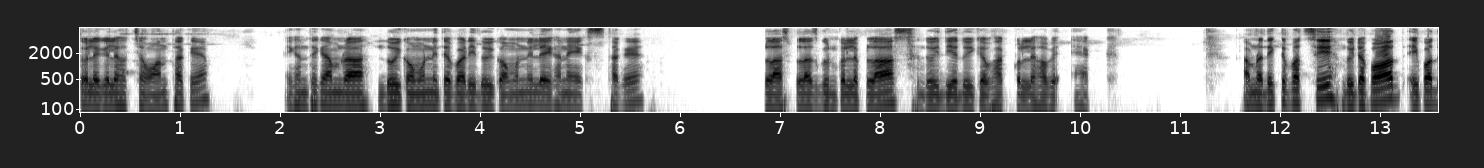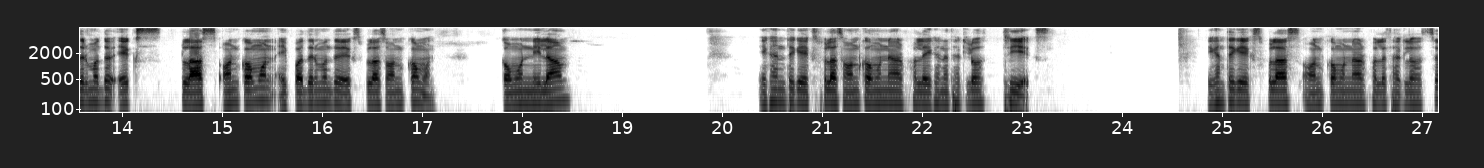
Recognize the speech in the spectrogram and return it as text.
চলে গেলে হচ্ছে ওয়ান থাকে। এখান থেকে আমরা দুই কমন নিতে পারি, দুই কমন নিলে এখানে এক্স থাকে। প্লাস প্লাস গুণ করলে প্লাস দুই দিয়ে দুইকে ভাগ করলে হবে এক। আমরা দেখতে পাচ্ছি দুইটা পদ, এই পদের মধ্যে এক্স প্লাস ওয়ান কমন এই পদের মধ্যে X plus one common common নিলাম। এখান থেকে এক্স প্লাস ওয়ান কমন নেওয়ার ফলে এখানে থাকল থ্রি এক্স এখান থেকে এক্স প্লাস ওয়ান কমন নেওয়ার ফলে থাকল হচ্ছে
